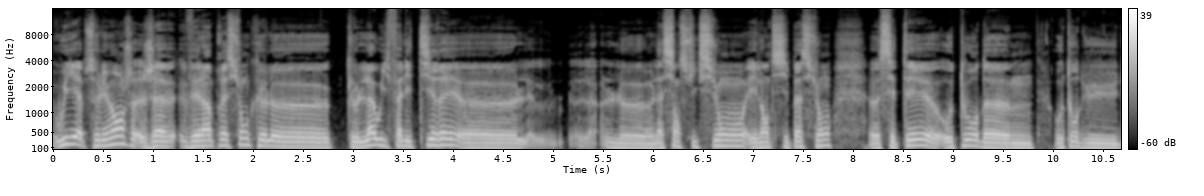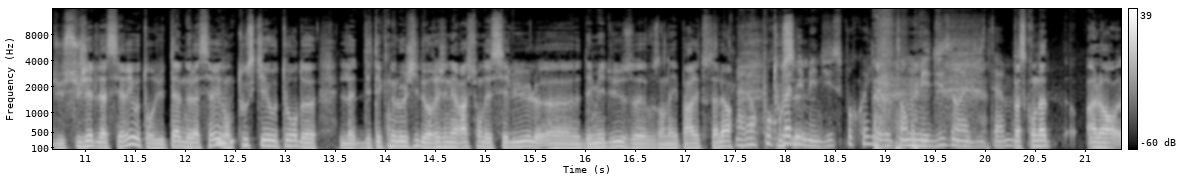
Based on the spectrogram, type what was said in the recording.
Oui, absolument. J'avais l'impression que le que là où il fallait tirer euh, le, la science-fiction et l'anticipation, euh, c'était autour de autour du, du, sujet de la série, autour du thème de la série. Mmh. Donc tout ce qui est autour de des technologies de régénération des cellules, euh, des méduses. Vous en avez parlé tout à l'heure. Alors pourquoi des méduses? Pourquoi il y a autant de méduses dans la Vitam? Parce qu'on a alors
